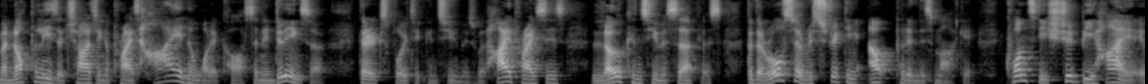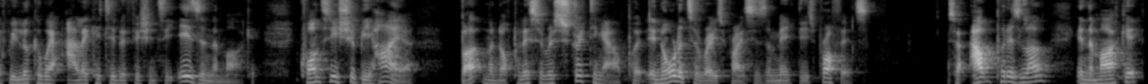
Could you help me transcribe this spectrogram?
Monopolies are charging a price higher than what it costs, and in doing so, they're exploiting consumers with high prices, low consumer surplus, but they're also restricting output in this market. Quantity should be higher if we look at where allocative efficiency is in the market. Quantity should be higher, but monopolists are restricting output in order to raise prices and make these profits. So output is low in the market,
